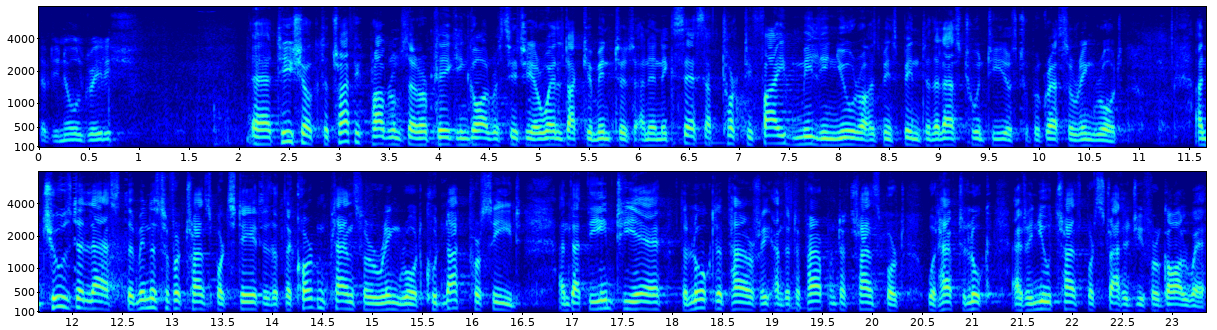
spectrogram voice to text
Deputy Noel Grealish. Uh, Taoiseach, the traffic problems that are plaguing Galway City are well documented and in excess of 35 million euro has been spent in the last 20 years to progress a ring road. On Tuesday last, the Minister for Transport stated that the current plans for a ring road could not proceed and that the NTA, the local authority and the Department of Transport would have to look at a new transport strategy for Galway.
